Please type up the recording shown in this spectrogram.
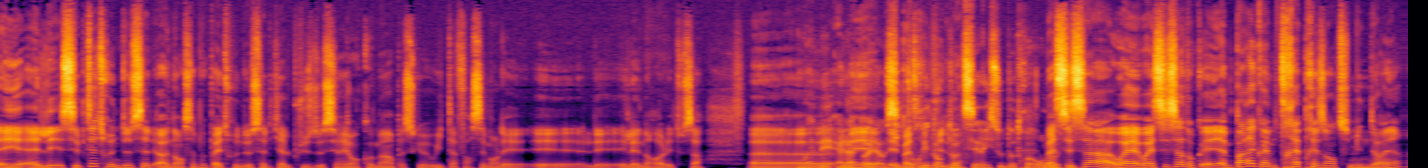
et elle est, c'est peut-être une de celles. Ah non, ça peut pas être une de celles qui a le plus de séries en commun parce que oui, t'as forcément les, et- les Hélène Roll et tout ça. Euh, ouais, mais elle a, elle a aussi tourné dans d'autres séries sous d'autres rôles. Bah c'est ça, ouais, ouais, c'est ça. Donc elle me paraît quand même très présente, mine de rien.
